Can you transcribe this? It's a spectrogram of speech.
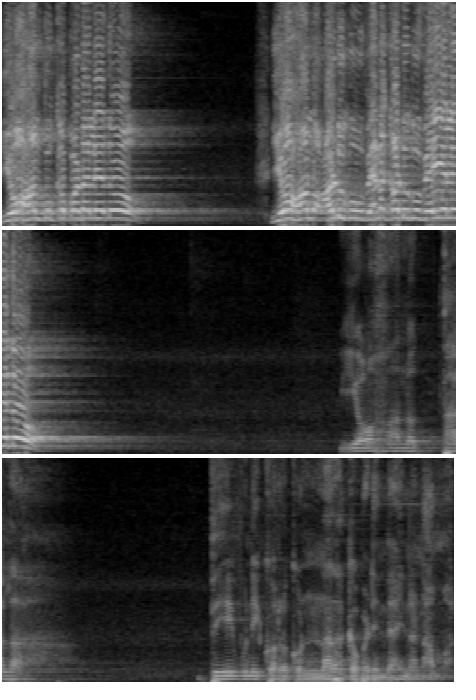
యోహాన్ దుఃఖపడలేదు. యోహాను అడుగు వెనకడుగు వేయలేదు. యోహాను తల దేవుని కొరకు నరకబడింది ఆయన నామాల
